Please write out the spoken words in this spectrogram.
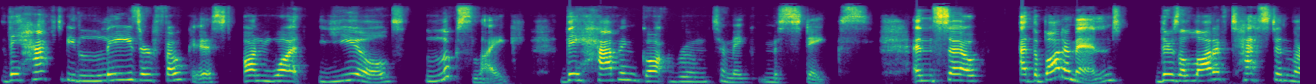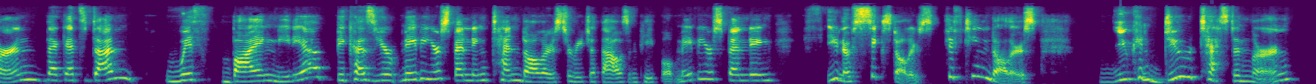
they have to be laser focused on what yield looks like. They haven't got room to make mistakes. And so at the bottom end there's a lot of test and learn that gets done with buying media because you're maybe you're spending $10 to reach a thousand people. Maybe you're spending you know $6 $15 you can do test and learn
